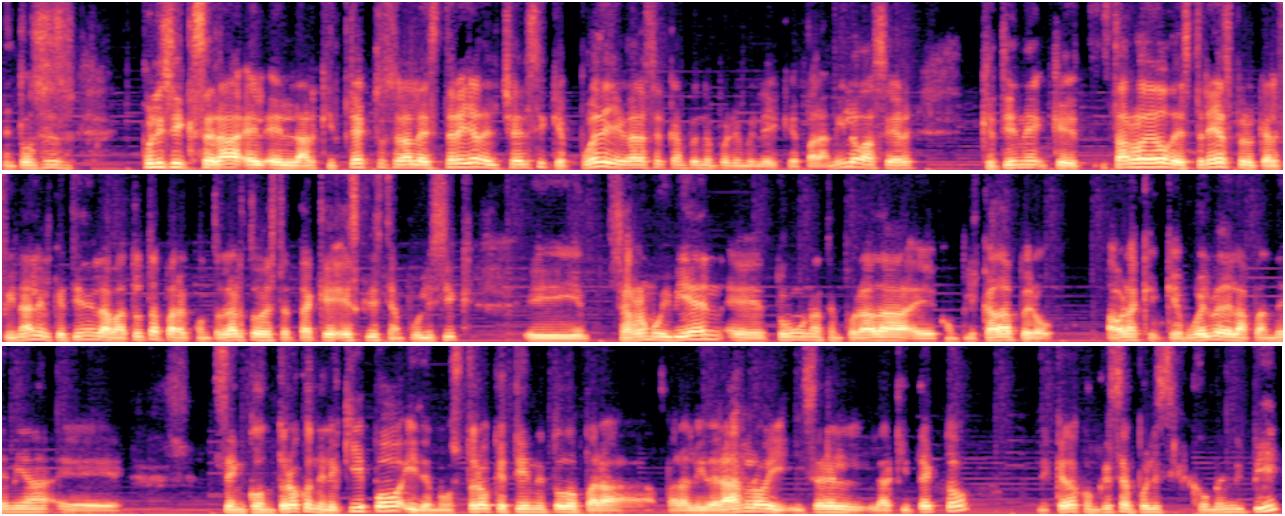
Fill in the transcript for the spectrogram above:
Entonces, Pulisic será el, arquitecto, será la estrella del Chelsea que puede llegar a ser campeón de Premier League, que para mí lo va a ser. que tiene, que está rodeado de estrellas, pero que al final el que tiene la batuta para controlar todo este ataque es Christian Pulisic. Y cerró muy bien, eh, tuvo una temporada eh, complicada, pero ahora que, vuelve de la pandemia, eh, se encontró con el equipo y demostró que tiene todo para, liderarlo y, ser el, arquitecto. Me quedo con Christian Pulisic como MVP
